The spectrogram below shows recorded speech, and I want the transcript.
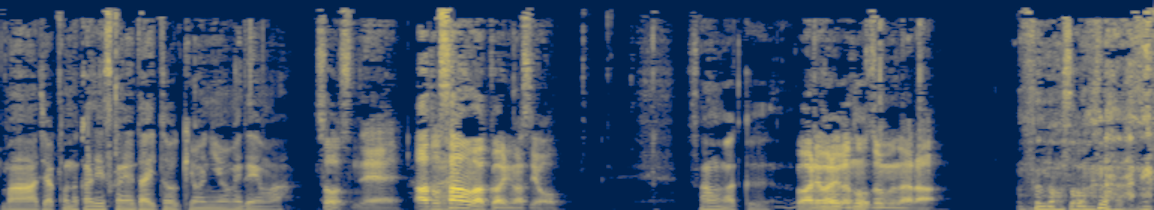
まあ、じゃあこんな感じですかね、大東京二嫁電話。そうですね。あと3枠ありますよ。3枠。我々が望むなら。望むならね。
